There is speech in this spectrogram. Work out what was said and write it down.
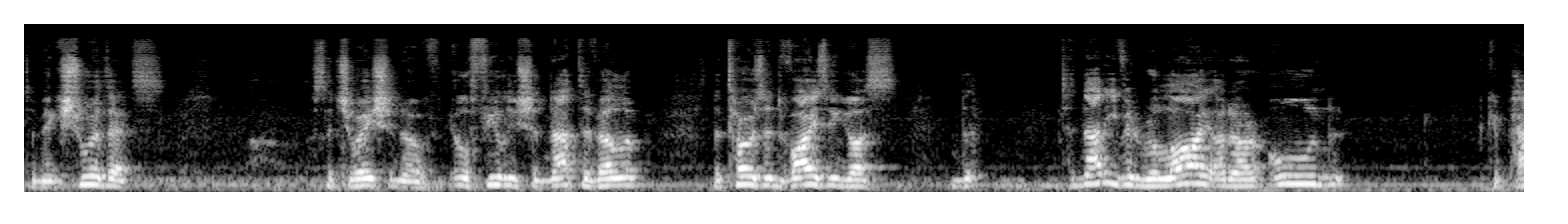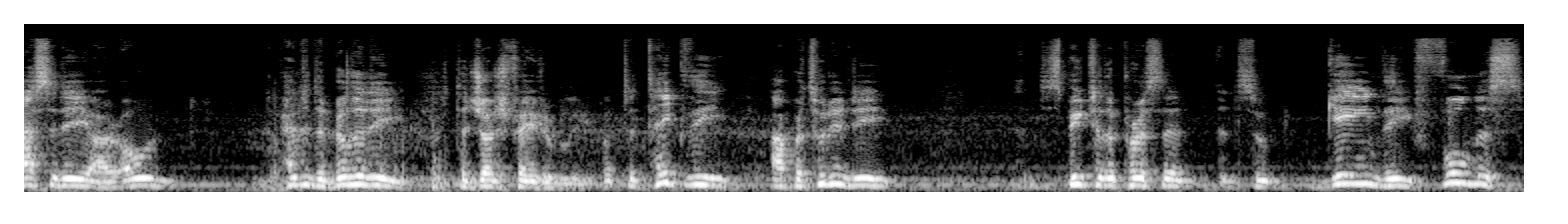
to make sure that uh, a situation of ill feeling should not develop. The Torah is advising us to not even rely on our own capacity, our own dependent ability to judge favorably, but to take the opportunity to speak to the person and to gain the fullness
